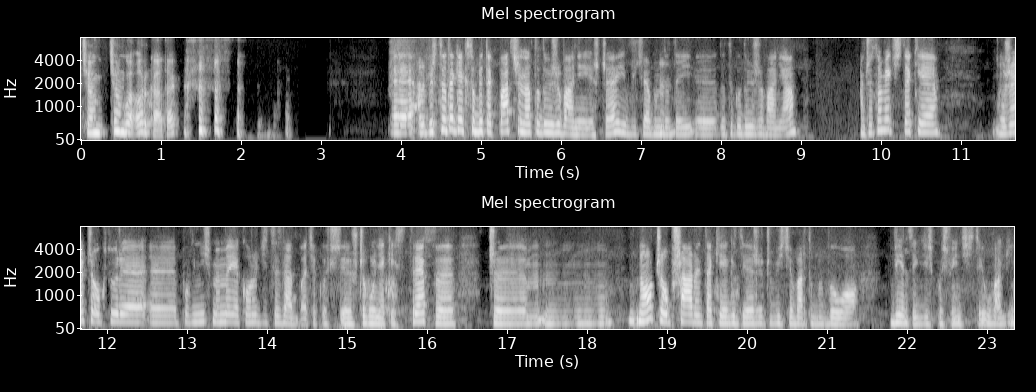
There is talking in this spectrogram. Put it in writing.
Ciąg, ciągła orka, tak? E, ale wiesz co, tak jak sobie tak patrzę na to dojrzewanie jeszcze i wróciłabym do, mhm. tej, e, do tego dojrzewania, czy są jakieś takie rzeczy, o które e, powinniśmy my jako rodzice zadbać, jakoś e, szczególnie jakieś strefy, czy, mm, no, czy obszary takie, gdzie rzeczywiście warto by było więcej gdzieś poświęcić tej uwagi.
